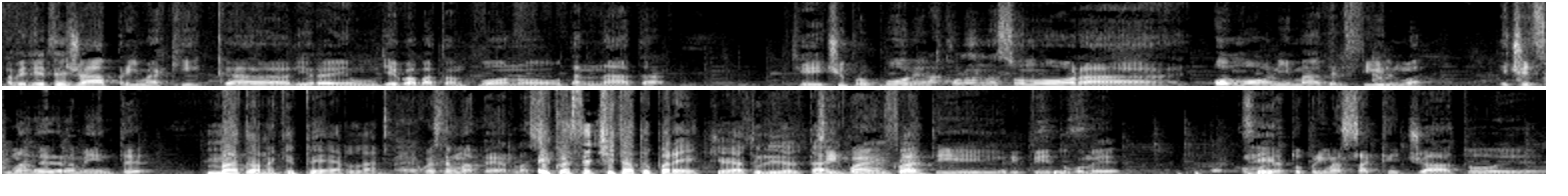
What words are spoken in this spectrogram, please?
La vedete già, prima chicca, direi un Diego Abatantuono dannata, che ci propone la colonna sonora omonima del film, eccezionale veramente. Madonna che perla. Eh, questa è una perla. sì. E questo è citato parecchio, eh, a Tulli del Time Sì, qua comunque. infatti, ripeto, come, come Sì. ho detto prima, saccheggiato. E...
